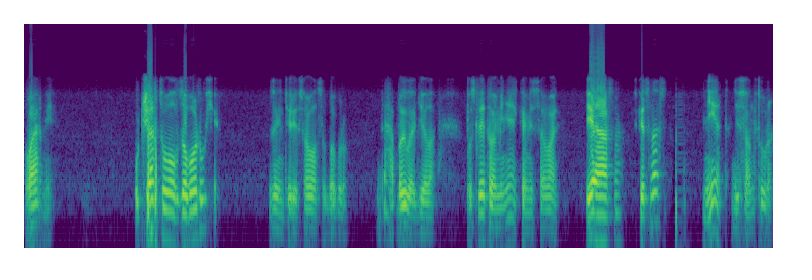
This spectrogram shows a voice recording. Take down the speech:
«В армии». «Участвовал в заварухе?» Заинтересовался Бобров. «Да, было дело. После этого меня и комиссовали». «Ясно. Спецназ?» «Нет, десантура».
